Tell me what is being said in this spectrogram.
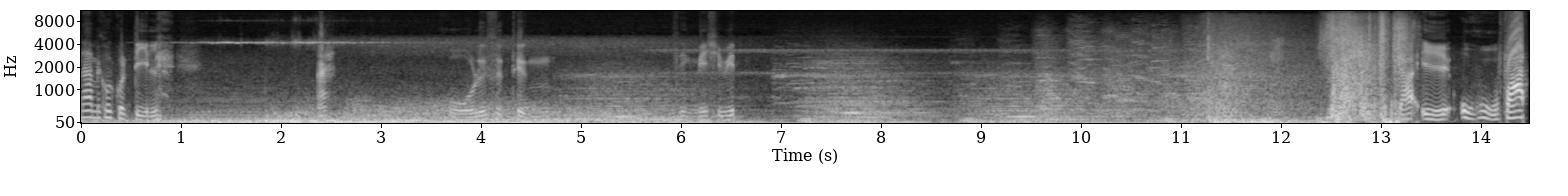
หน้าไม่คนกวนตีนเลยอะโห รู้สึกถึงสิ่งมีชีวิต จ้าเอโอ้โหฟัด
